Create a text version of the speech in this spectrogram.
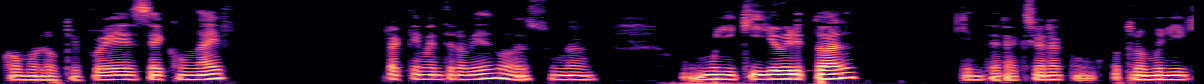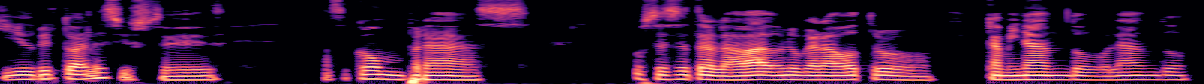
como lo que fue Second Life. Prácticamente lo mismo. Es un muñequillo virtual que interacciona con otros muñequillos virtuales y usted hace compras. Usted se traslada de un lugar a otro caminando, volando.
